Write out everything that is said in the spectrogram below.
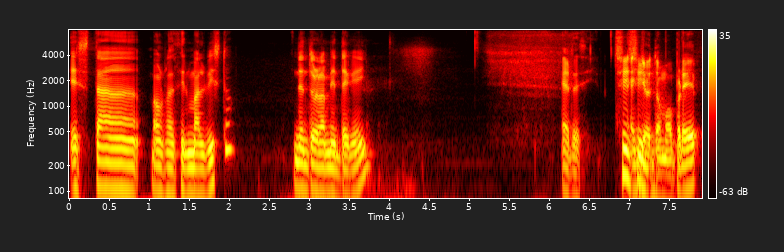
está, vamos a decir, mal visto? Dentro del ambiente gay. Es decir, yo tomo PrEP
